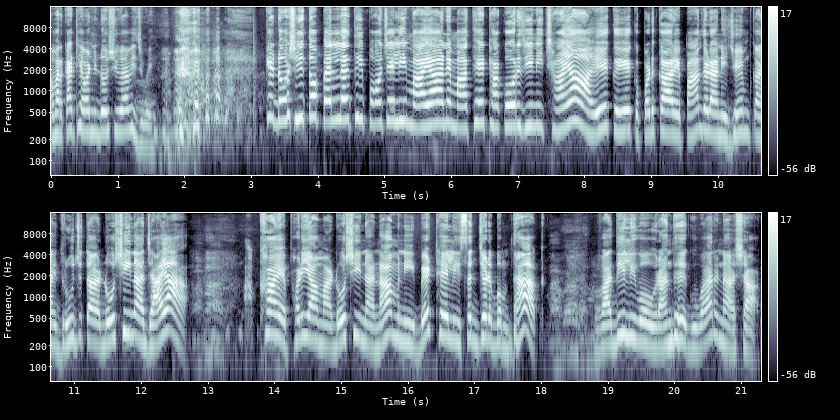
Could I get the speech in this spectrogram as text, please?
અમારા કાઠિયાવાડની ડોશીઓ આવી જ હોય. કે ડોશી તો પહેલેથી પહોંચેલી માયા અને માથે ઠાકોરજીની છાયા, એક એક પડકારે પાંદડાની જેમ કાંઈ ધ્રુજતા ડોશીના જાયા. આખાએ ફળિયામાં ડોશીના નામની બેઠેલી સજ્જડ બમધાક. વાદી લીવો રાંધે ગુવારના શાક.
